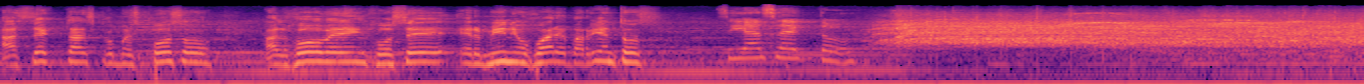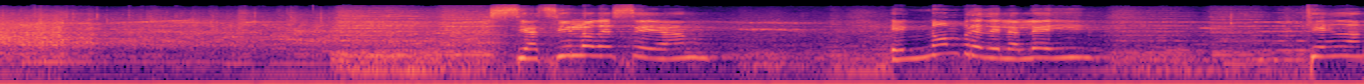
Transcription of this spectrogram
aceptas como esposo al joven José Herminio Juárez Barrientos? Sí, acepto. Si así lo desean, en nombre de la ley, quedan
